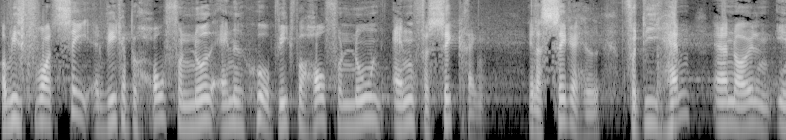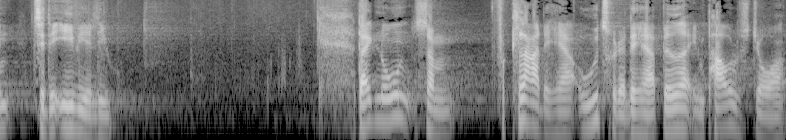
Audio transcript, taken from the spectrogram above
Og vi får at se, at vi ikke har behov for noget andet håb. Vi ikke har behov for nogen anden forsikring eller sikkerhed, fordi han er nøglen ind til det evige liv. Der er ikke nogen, som forklarer det her og udtrykker det her bedre, end Paulus gjorde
